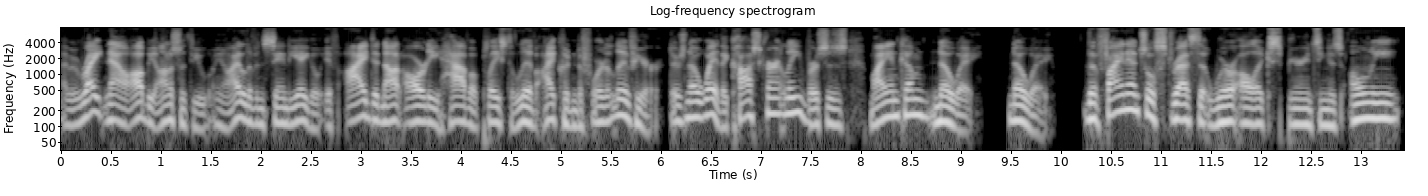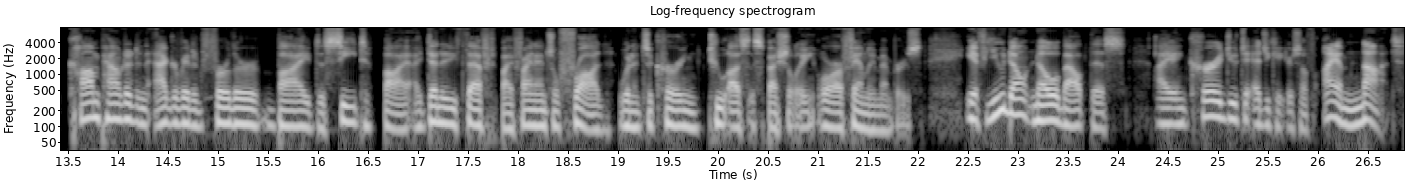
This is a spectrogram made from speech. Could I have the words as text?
I mean, right now, I'll be honest with you. You know, I live in San Diego. If I did not already have a place to live, I couldn't afford to live here. There's no way. The cost currently versus my income, no way. No way. The financial stress that we're all experiencing is only compounded and aggravated further by deceit, by identity theft, by financial fraud when it's occurring to us, especially, or our family members. If you don't know about this, I encourage you to educate yourself. I am not.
